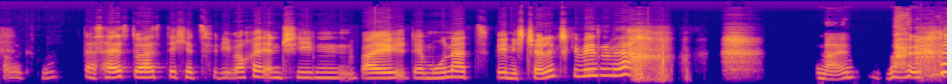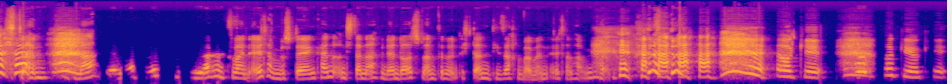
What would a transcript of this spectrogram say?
Verrückt, ne? Das heißt, du hast dich jetzt für die Woche entschieden, weil der Monat wenig Challenge gewesen wäre? Nein, weil ich dann nach der Woche die Sachen zu meinen Eltern bestellen kann und ich danach wieder in Deutschland bin und ich dann die Sachen bei meinen Eltern haben kann. Okay. Okay, okay.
